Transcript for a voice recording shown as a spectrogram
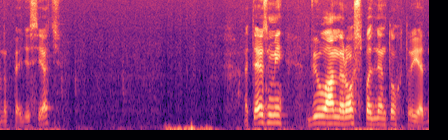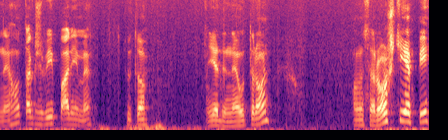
1,50. A teraz my vyvoláme rozpad len tohto jedného, takže vypálime tuto jeden neutrón. On sa rozštiepi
